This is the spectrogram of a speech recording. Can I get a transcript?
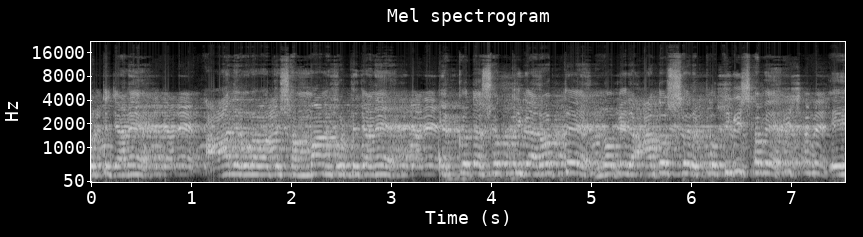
করতে জানে আলে ওলামাকে সম্মান করতে জানে এক কথা সত্যিকার অর্থে নবীর আদর্শের প্রতীক হিসাবে এই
